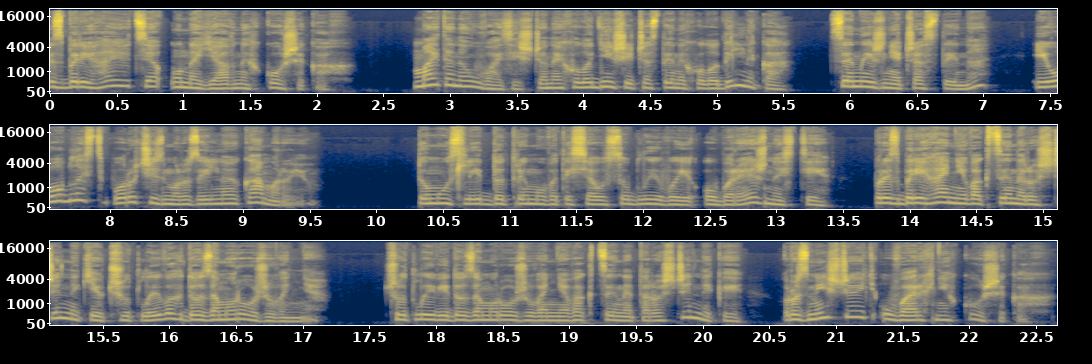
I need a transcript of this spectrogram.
зберігаються у наявних кошиках. Майте на увазі, що найхолодніші частини холодильника це нижня частина і область поруч із морозильною камерою. Тому слід дотримуватися особливої обережності при зберіганні вакцини розчинників чутливих до заморожування. Чутливі до заморожування вакцини та розчинники розміщують у верхніх кошиках.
